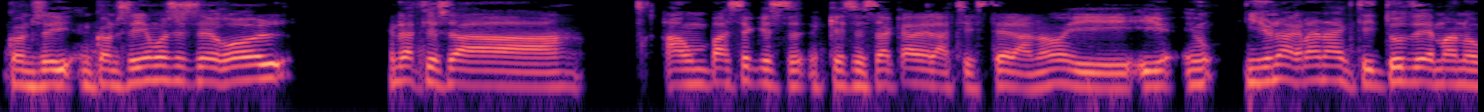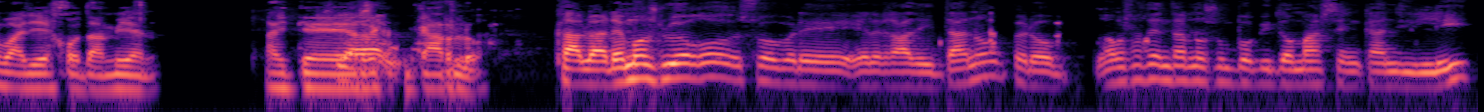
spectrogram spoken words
consegui- conseguimos ese gol gracias a, a un pase que se, que se saca de la chistera, ¿no? Y, y, y una gran actitud de Manu Vallejo también. Hay que Sí, ver. Hablaremos luego sobre el gaditano, pero vamos a centrarnos un poquito más en Kanjin Lee.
